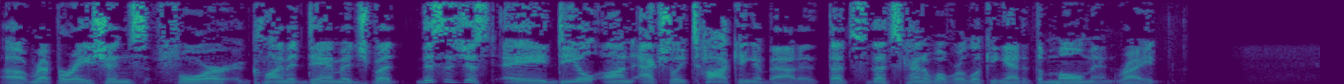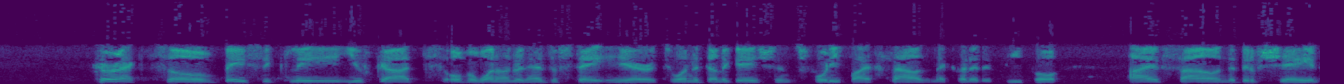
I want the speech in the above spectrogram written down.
uh, reparations for climate damage, but this is just a deal on actually talking about it. That's that's kind of what we're looking at at the moment, right? Correct. So basically, you've got over 100 heads of state here, 200 delegations, 45,000 accredited people. I've found a bit of shade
